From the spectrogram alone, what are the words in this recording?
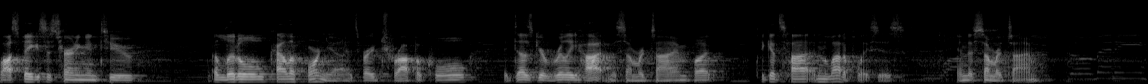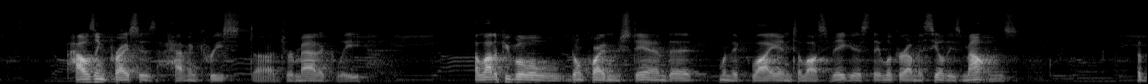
Las Vegas is turning into a little California. It's very tropical. It does get really hot in the summertime, but it gets hot in a lot of places in the summertime. housing prices have increased uh, dramatically. A lot of people don't quite understand that when they fly into Las Vegas, they look around, they see all these mountains, but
